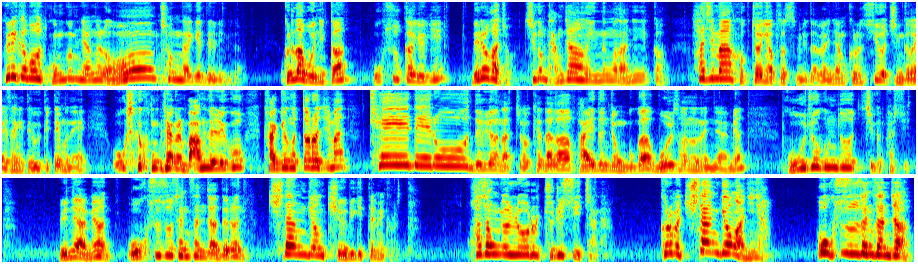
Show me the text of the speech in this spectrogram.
그러니까 뭐 공급량을 엄청나게 늘립니다. 그러다 보니까 옥수수 가격이 내려가죠. 지금 당장 있는 건 아니니까. 하지만 걱정이 없었습니다. 왜냐하면 그런 수요 증가가 예상이 되고 있기 때문에 옥수수 공장을 막 늘리고 가격은 떨어지만 최대로 늘려놨죠. 게다가 바이든 정부가 뭘 선언했냐면 보조금도 지급할 수 있다. 왜냐하면 옥수수 생산자들은 친환경 기업이기 때문에 그렇다. 화석연료를 줄일 수 있잖아. 그러면 친환경 아니냐? 옥수수 생산자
